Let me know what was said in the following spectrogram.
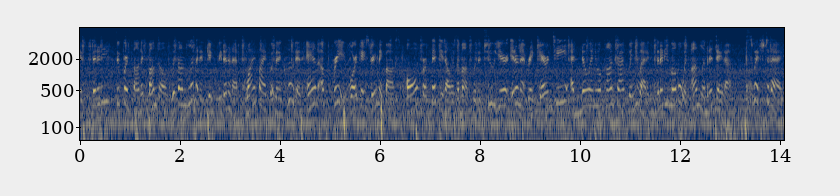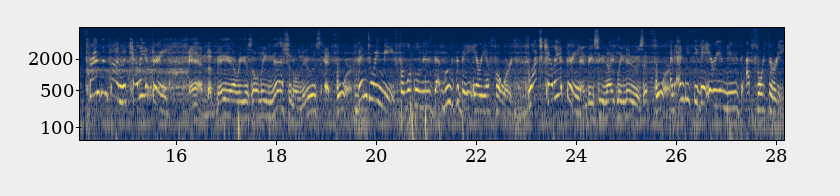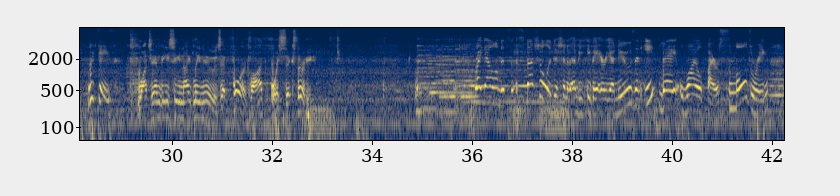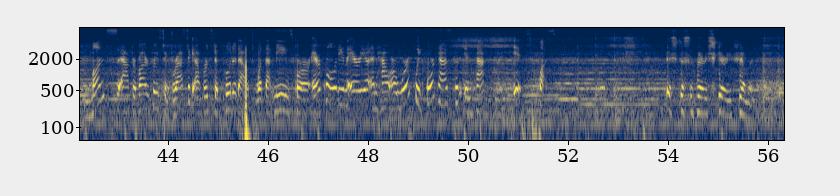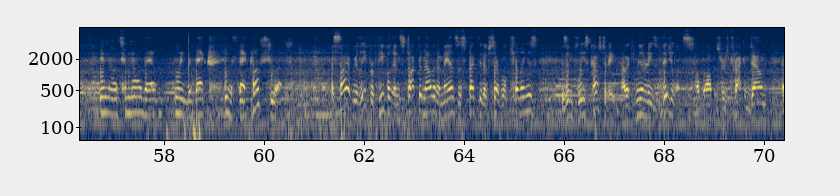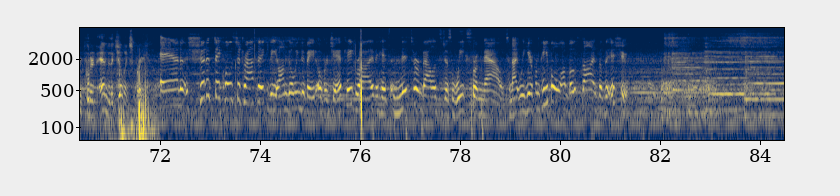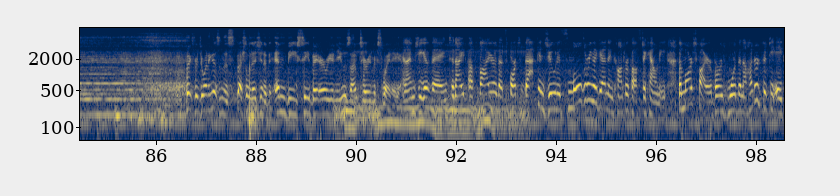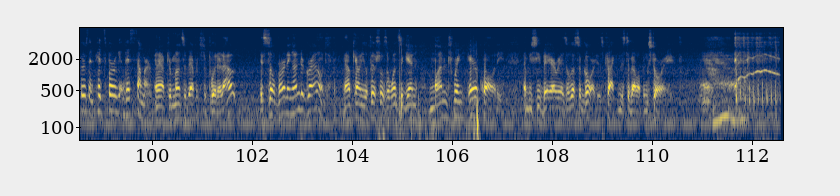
Xfinity Supersonic Bundle with unlimited gig speed internet, Wi-Fi equipment included, and a free 4K streaming box, all for $50 a month with a two-year internet rate guarantee and no annual contract when you add Xfinity Mobile with unlimited data. Switch today. Friends and Fun with Kelly at 3. And the Bay Area's only national news at 4. Then join me for local news that moves the Bay Area forward. Watch Kelly at 3. NBC Nightly News at 4. And NBC Bay Area News at 4.30. Weekdays. Watch NBC Nightly News at 4 o'clock or 6.30. Right now on this special edition of NBC Bay Area News, an East Bay wildfire smoldering months after fire crews took drastic efforts to put it out. What that means for our air quality in the area and how our work week forecast could impact it. Plus, it's just a very scary feeling. You know, to know that we were that, it was that close to us. A sigh of relief for people in Stockton now that a man suspected of several killings is in police custody. Now the community's vigilance helped officers track him down and put an end to the killing spree. And should it stay close to traffic? The ongoing debate over JFK Drive hits midterm ballots just weeks from now. Tonight we hear from people on both sides of the issue. Thanks for joining us in this special edition of NBC Bay Area News. I'm Terry McSweeney. And I'm Gia Vang. Tonight, a fire that sparked back in June is smoldering again in Contra Costa County. The Marsh Fire burned more than 150 acres in Pittsburg this summer. And after months of efforts to put it out, it's still burning underground. Now county officials are once again monitoring air quality. NBC Bay Area's Alyssa Goard is tracking this developing story.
